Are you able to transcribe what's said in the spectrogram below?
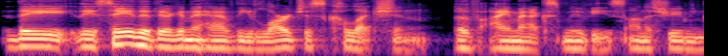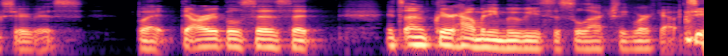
they they say that they're gonna have the largest collection of IMAX movies on a streaming service, but the article says that it's unclear how many movies this will actually work out to.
